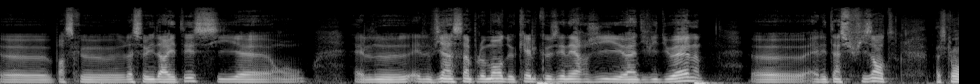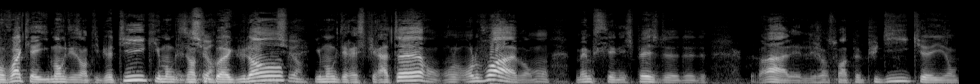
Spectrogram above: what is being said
euh, parce que la solidarité, si euh, elle, elle, vient simplement de quelques énergies individuelles, euh, elle est insuffisante. Parce qu'on voit qu'il manque des antibiotiques, il manque des anticoagulants, il manque des respirateurs. On, le voit. Bon, même s'il y a une espèce de, de, de voilà, les, gens sont un peu pudiques. Ils ont,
